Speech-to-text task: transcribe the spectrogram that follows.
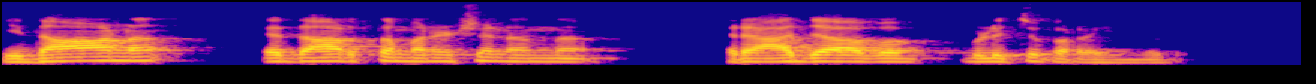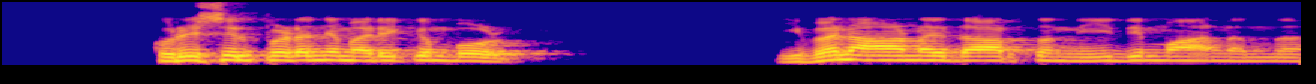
ഇതാണ് യഥാർത്ഥ മനുഷ്യനെന്ന് രാജാവ് വിളിച്ചു പറയുന്നത്. കുരിശിൽ പിടഞ്ഞു മരിക്കുമ്പോൾ ഇവനാണ് യഥാർത്ഥ നീതിമാൻ എന്ന്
